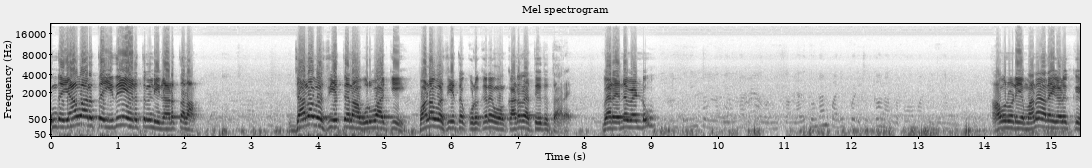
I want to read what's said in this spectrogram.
இந்த வியாபாரத்தை இதே இடத்துல நீ நடத்தலாம். ஜனவசியத்தை நான் உருவாக்கி பணவசியத்தை கொடுக்குறேன் உன் கடனை தீர்த்து தரேன். வேற என்ன வேண்டும்? அவனுடைய மன அலைகளுக்கு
